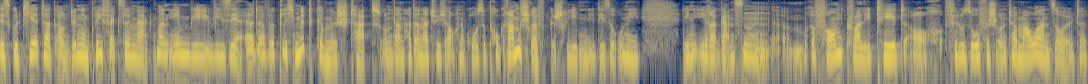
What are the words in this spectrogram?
diskutiert hat. Und in dem Briefwechsel merkt man eben, wie, wie sehr er da wirklich mitgemischt hat. Und dann hat er natürlich auch eine große Programmschrift geschrieben, die diese Uni in ihrer ganzen ähm, Reformqualität auch philosophisch untermauern sollte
